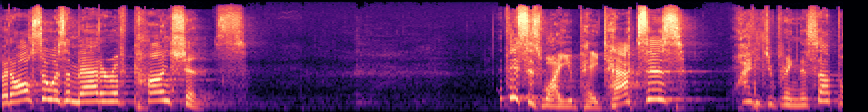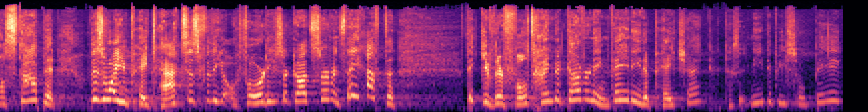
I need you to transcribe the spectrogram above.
but also as a matter of conscience. This is why you pay taxes. Why did you bring this up? I'll stop it. This is why you pay taxes for the authorities or God's servants. They have to, they give their full time to governing. They need a paycheck. Does it need to be so big?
